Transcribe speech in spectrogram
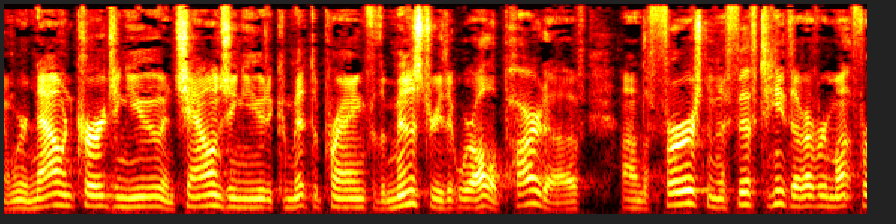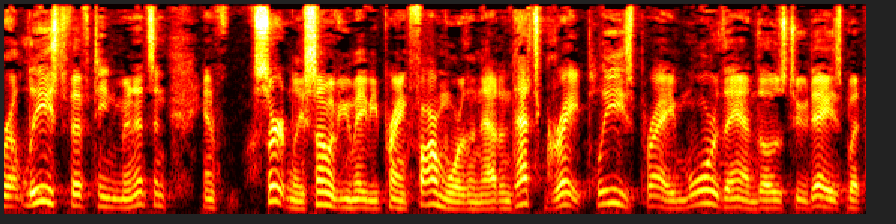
and we're now encouraging you and challenging you to commit to praying for the ministry that we're all a part of on the 1st and the 15th of every month for at least 15 minutes. And, and certainly some of you may be praying far more than that, and that's great. Please pray more than those two days. But,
